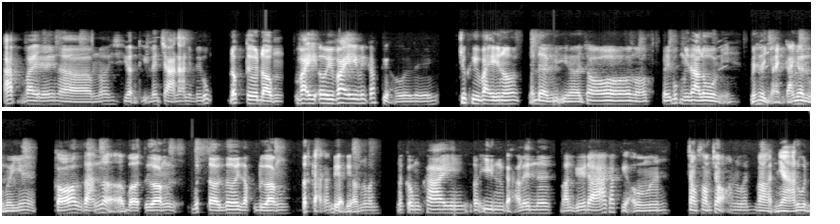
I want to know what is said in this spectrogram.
app vay đấy là nó hiển thị lên tràn lan trên Facebook Doctor Đồng vay ơi vay với các kiểu này trước khi vay nó, nó đề nghị là cho nó Facebook với Zalo mấy hình ảnh cá nhân của mình ấy. có dán ở bờ tường vứt tờ rơi dọc đường tất cả các địa điểm luôn. Nó công khai nó in cả lên ờ, bàn ghế đá các kiểu trong xóm trọ luôn và ở nhà luôn.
